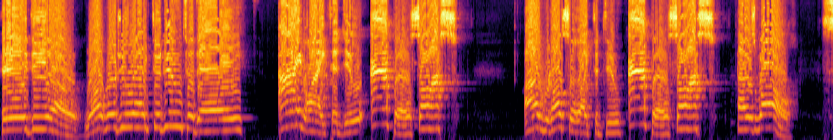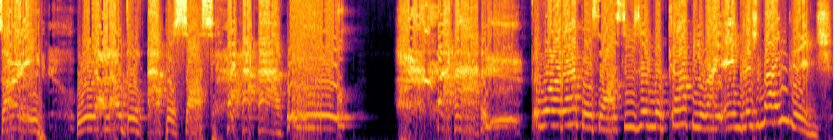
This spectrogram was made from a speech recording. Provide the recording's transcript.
Hey Dio, what would you like to do today? I'd like to do applesauce. I would also like to do applesauce as well. Sorry, we are out of applesauce. the word applesauce is in the copyright English language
